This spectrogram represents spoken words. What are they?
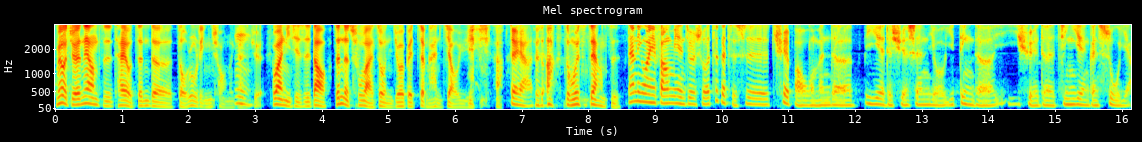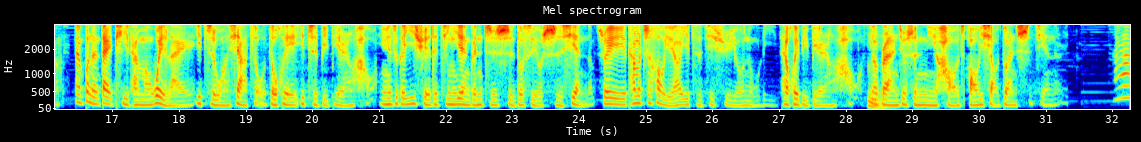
没有觉得那样子才有真的走入临床的感觉。嗯、不然你其实到真的出来之后，你就会被震撼教育一下。对啊，就是啊，怎么会是这样子？但另外一方面就是说，这个只是确保我们的毕业的学生有一定的医学的经验跟素养。但不能代替他们未来一直往下走，都会一直比别人好，因为这个医学的经验跟知识都是有实现的，所以他们之后也要一直继续有努力，才会比别人好，嗯、要不然就是你好好一小段时间而已。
